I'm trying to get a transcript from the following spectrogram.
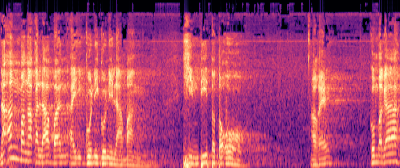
na ang mga kalaban ay guni-guni lamang. Hindi totoo. Okay? Kumbaga,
